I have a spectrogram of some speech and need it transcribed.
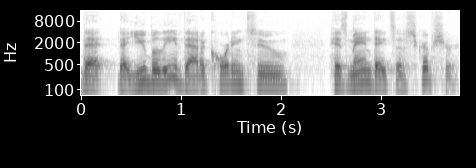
that that you believe that according to his mandates of Scripture.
